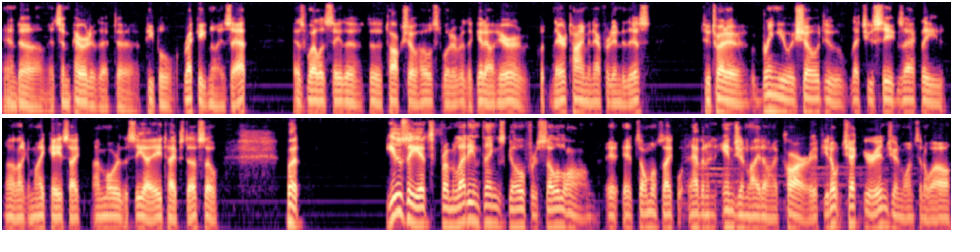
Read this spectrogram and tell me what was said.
and uh, it's imperative that uh, people recognize that, as well as say the the talk show host, whatever, that get out here putting their time and effort into this to try to bring you a show to let you see exactly. Uh, like in my case, I I'm more of the CIA type stuff, so, but. Usually, it's from letting things go for so long. It, it's almost like having an engine light on a car. If you don't check your engine once in a while,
